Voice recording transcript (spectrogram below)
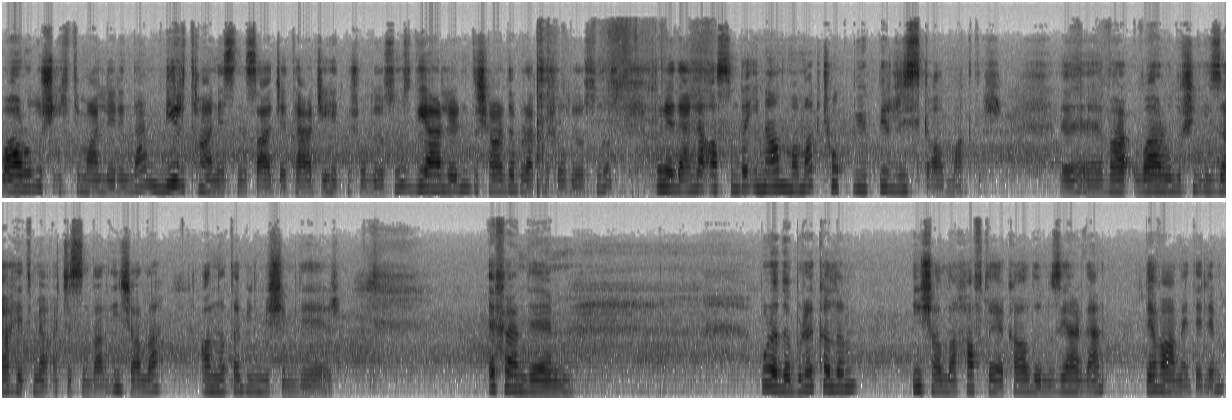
varoluş ihtimallerinden bir tanesini sadece tercih etmiş oluyorsunuz. Diğerlerini dışarıda bırakmış oluyorsunuz. Bu nedenle aslında inanmamak çok büyük bir risk almaktır. Ee, var, varoluşu izah etme açısından inşallah anlatabilmişimdir. Efendim, burada bırakalım. İnşallah haftaya kaldığımız yerden devam edelim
